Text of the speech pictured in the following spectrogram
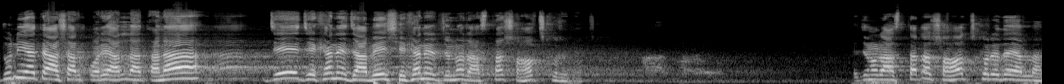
দুনিয়াতে আসার পরে আল্লাহ তালা যে যেখানে যাবে সেখানের জন্য রাস্তা সহজ করে দেয়। এই জন্য রাস্তাটা সহজ করে দেয় আল্লাহ।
